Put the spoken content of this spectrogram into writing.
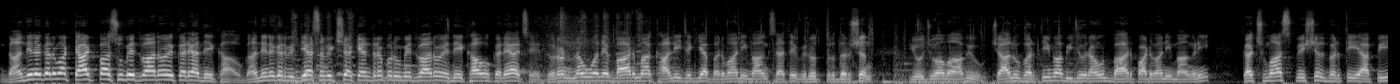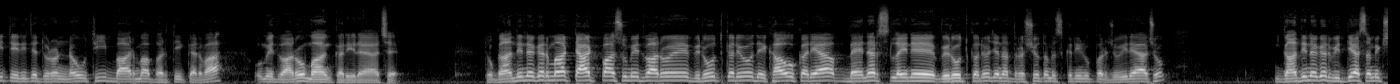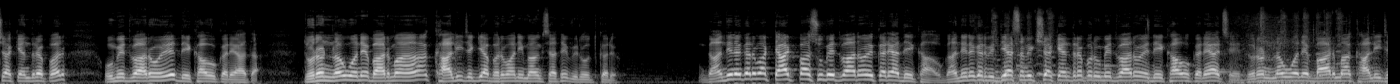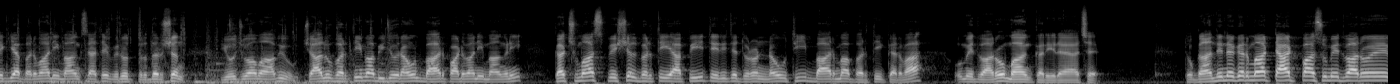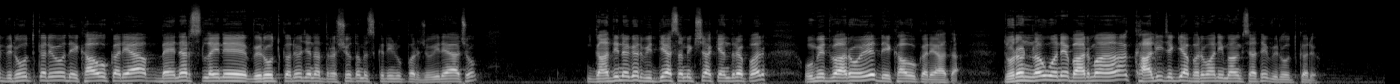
ગાંધીનગરમાં TAT pass ઉમેદવારોએ કર્યા દેખાવ. ગાંધીનગર વિદ્યા સમીક્ષા કેન્દ્ર પર ઉમેદવારોએ દેખાવો કર્યા છે. ધોરણ નવ અને બારમાં ખાલી જગ્યા ભરવાની માંગ સાથે વિરોધ પ્રદર્શન યોજવામાં આવ્યું. ચાલુ ભરતીમાં બીજો રાઉન્ડ બહાર પાડવાની માંગણી કચ્છમાં સ્પેશિયલ ભરતી આપી તે રીતે ધોરણ નવથી બારમાં ભરતી કરવા ઉમેદવારો માંગ કરી રહ્યા છે. તો ગાંધીનગરમાં ટાટ પાસ ઉમેદવારોએ વિરોધ કર્યો, દેખાવો કર્યા, બેનર્સ લઈને વિરોધ કર્યો, જેના દ્રશ્યો તમે સ્ક્રીન ઉપર જોઈ રહ્યા છો. ગાંધીનગર વિદ્યા સમીક્ષા કેન્દ્ર પર ઉમેદવારોએ દેખાવો કર્યા હતા. ધોરણ નવ અને બારમાં ખાલી જગ્યા ભરવાની માંગ સાથે વિરોધ કર્યો. ગાંધીનગરમાં ટાટ પાસ ઉમેદવારોએ કર્યા દેખાવ. ગાંધીનગર વિદ્યા સમીક્ષા કેન્દ્ર પર ઉમેદવારોએ દેખાવો કર્યા છે. ધોરણ નવ અને બારમાં ખાલી જગ્યા ભરવાની માંગ સાથે વિરોધ પ્રદર્શન યોજવામાં આવ્યું. ચાલુ ભરતીમાં બીજો રાઉન્ડ બહાર પાડવાની માંગણી કચ્છમાં સ્પેશિયલ ભરતી આપી તે રીતે ધોરણ નવથી બારમાં ભરતી કરવા ઉમેદવારો માંગ કરી રહ્યા છે. તો ગાંધીનગરમાં ટાટ પાસ ઉમેદવારોએ વિરોધ કર્યો, દેખાવો કર્યા, બેનર્સ લઈને વિરોધ કર્યો, જેના દ્રશ્યો તમે સ્ક્રીન ઉપર જોઈ રહ્યા છો. ગાંધીનગર વિદ્યા સમીક્ષા કેન્દ્ર પર ઉમેદવારોએ દેખાવો કર્યા હતા. ધોરણ નવ અને બારમાં ખાલી જગ્યા ભરવાની માંગ સાથે વિરોધ કર્યો.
